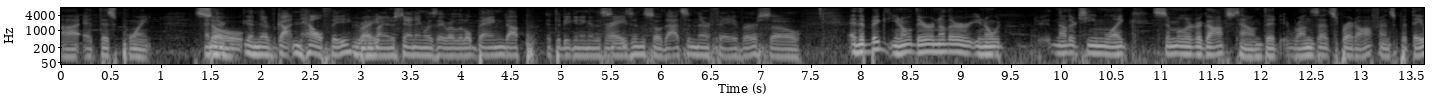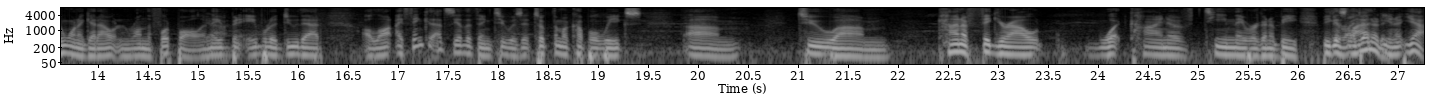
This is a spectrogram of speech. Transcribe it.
uh, at this point. And, So they're, and they've gotten healthy. Right. Right. My understanding was they were a little banged up at the beginning of the Right. season, so that's in their favor. So And the big, you know, they're another, you know, another team like similar to Goffstown that runs that spread offense, but they want to get out and run the football, and Yeah. they've been able to do that a lot. I think that's the other thing too is it took them a couple weeks um, to um, kind of figure out what kind of team they were going to be because la- you know, yeah,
